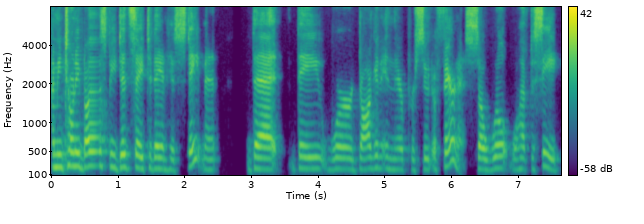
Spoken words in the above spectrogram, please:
I mean, Tony Buzbee did say today in his statement that they were dogged in their pursuit of fairness. So we'll we'll have to see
